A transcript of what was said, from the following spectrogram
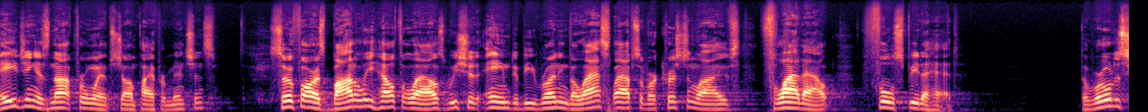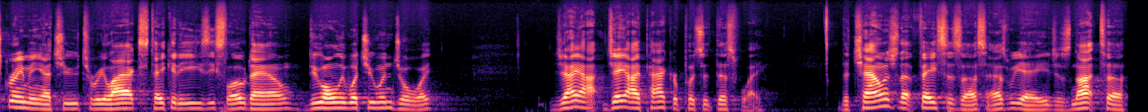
Aging is not for wimps, John Piper mentions. So far as bodily health allows, we should aim to be running the last laps of our Christian lives flat out, full speed ahead. The world is screaming at you to relax, take it easy, slow down, do only what you enjoy. J.I. Packer puts it this way The challenge that faces us as we age is not to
